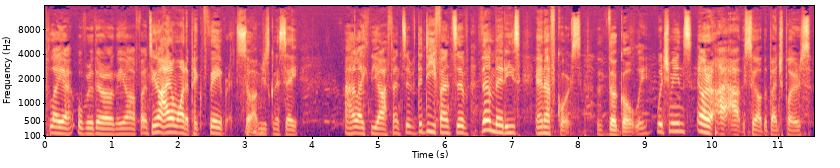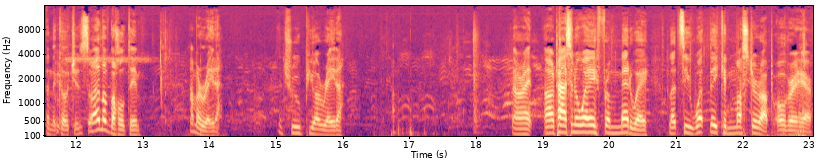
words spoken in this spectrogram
player over there on the offense. You know, I don't want to pick favorites, so I'm just gonna say I like the offensive, the defensive, the middies, and of course the goalie, which means no, obviously all the bench players and the coaches. So I love the whole team. I'm a Raider, a true pure Raider. All right, uh, passing away from Medway, Let's see what they can muster up over here.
